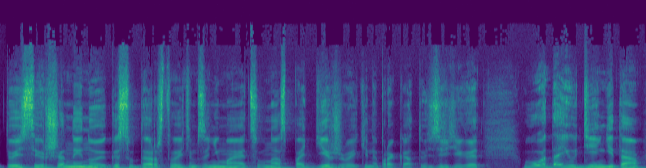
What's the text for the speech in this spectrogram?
то есть совершенно иное. Государство этим занимается, у нас поддерживая кинопрокат. То есть зрители говорят, вот дают деньги там.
